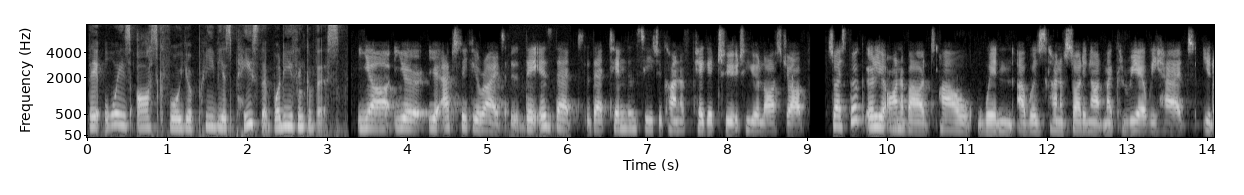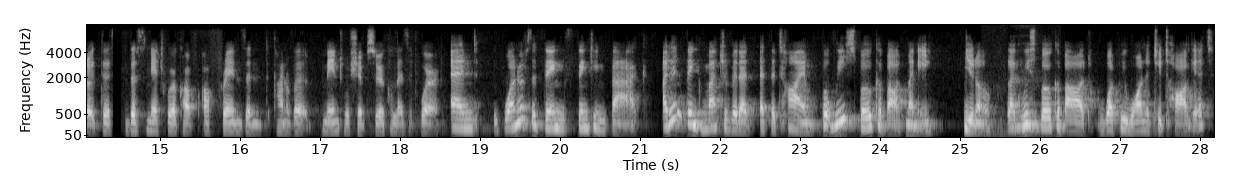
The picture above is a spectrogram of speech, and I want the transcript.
they always ask for your previous payslip. What do you think of this? Yeah, you're you're absolutely right. There is that that tendency to kind of peg it to to your last job. So I spoke earlier on about how when I was kind of starting out my career, we had, you know, this this network of, of friends and kind of a mentorship circle as it were. And one of the things thinking back I didn't think much of it at, at the time, but we spoke about money, you know, like we mm-hmm. spoke about what we wanted to target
